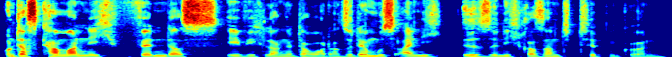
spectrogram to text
Und das kann man nicht, wenn das ewig lange dauert. Also der muss eigentlich irrsinnig rasant tippen können.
